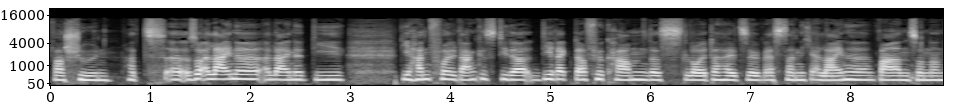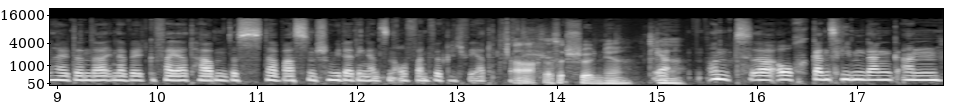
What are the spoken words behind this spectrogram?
war schön. Hat äh, also alleine alleine die die Handvoll Dankes, die da direkt dafür kamen, dass Leute halt Silvester nicht alleine waren, sondern halt dann da in der Welt gefeiert haben. Das da war es dann schon wieder den ganzen Aufwand wirklich wert. Ach, das ist schön, ja. Ja, und äh, auch ganz lieben Dank an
